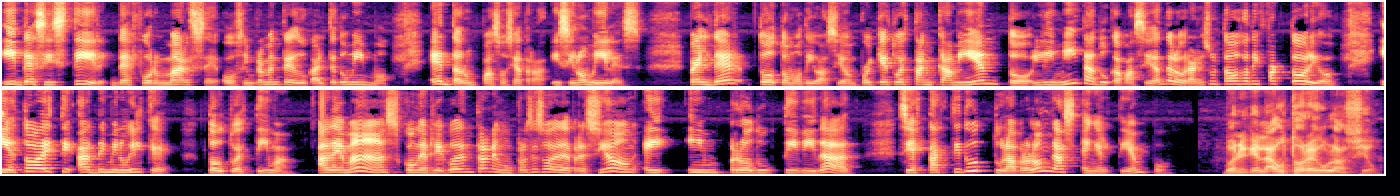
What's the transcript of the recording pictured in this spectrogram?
Y desistir de formarse o simplemente educarte tú mismo es dar un paso hacia atrás, y si no, miles. Perder tu automotivación, porque tu estancamiento limita tu capacidad de lograr resultados satisfactorios y esto va a, disminuir ¿qué? tu autoestima. Además, con el riesgo de entrar en un proceso de depresión e improductividad si esta actitud tú la prolongas en el tiempo. Bueno, ¿y qué es la autorregulación?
